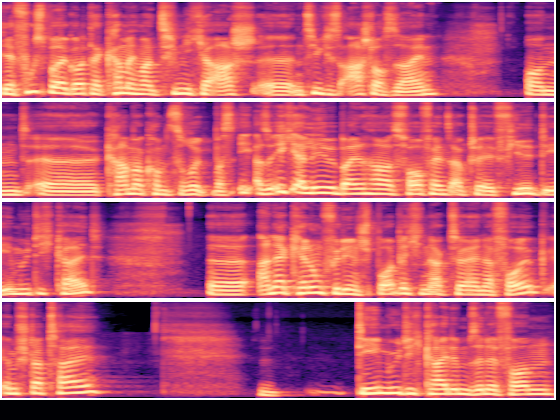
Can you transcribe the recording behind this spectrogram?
der Fußballgott, der kann manchmal ein, ziemlicher Arsch, äh, ein ziemliches Arschloch sein. Und äh, Karma kommt zurück. Was ich, also ich erlebe bei den HSV-Fans aktuell viel Demütigkeit. Äh, Anerkennung für den sportlichen aktuellen Erfolg im Stadtteil. Demütigkeit im Sinne von,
